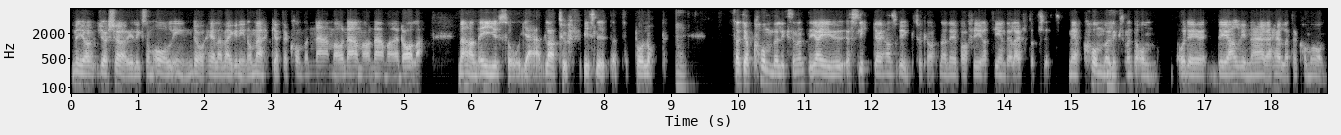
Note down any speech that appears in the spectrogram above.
Men jag, jag kör ju liksom all in då hela vägen in och märker att jag kommer närmare och närmare och närmare Dala. Men han är ju så jävla tuff i slutet på lopp. Mm. Så att jag kommer liksom inte, jag, är ju, jag slickar i hans rygg såklart när det är bara fyra tiondelar efter till slut. Men jag kommer mm. liksom inte om. Och det, det är aldrig nära heller att jag kommer om.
